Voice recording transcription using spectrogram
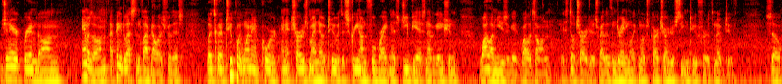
generic brand on Amazon. I paid less than five dollars for this, but it's got a 2.1 amp cord, and it charges my Note 2 with a screen on full brightness, GPS navigation while I'm using it, while it's on. It still charges rather than draining like most car chargers seem to for the Note 2. So,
